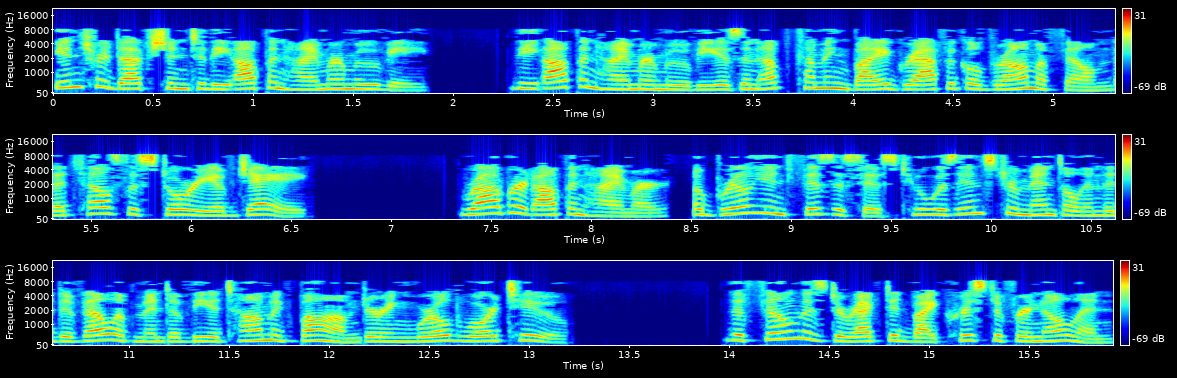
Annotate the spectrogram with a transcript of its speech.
Introduction to the Oppenheimer movie. The Oppenheimer movie is an upcoming biographical drama film that tells the story of J. Robert Oppenheimer, a brilliant physicist who was instrumental in the development of the atomic bomb during World War II. The film is directed by Christopher Nolan,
